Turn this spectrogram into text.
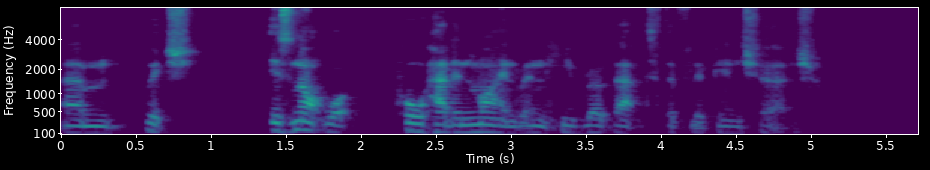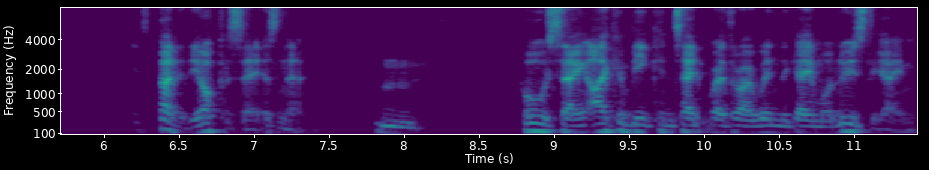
um, which is not what Paul had in mind when he wrote that to the Philippian church it's kind of the opposite, isn't it? Mm. Paul's saying, I can be content whether I win the game or lose the game.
